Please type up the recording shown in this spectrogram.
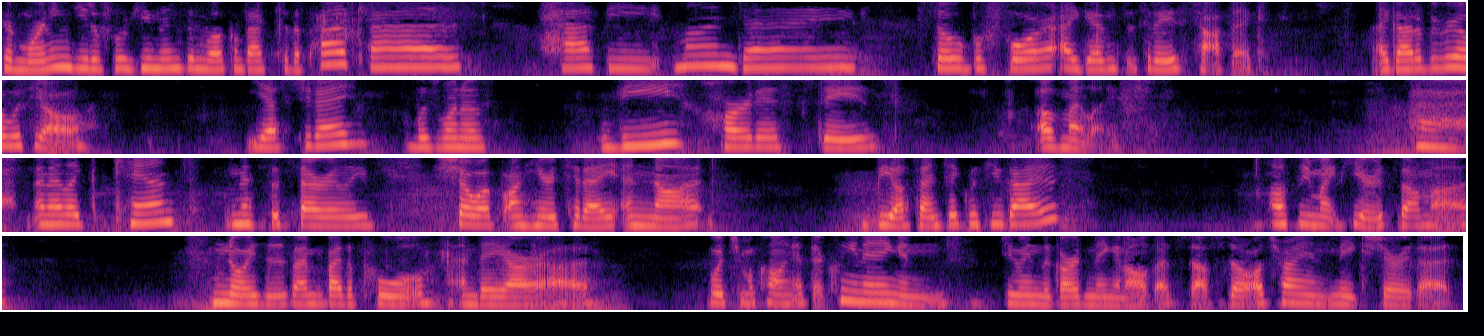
Good morning, beautiful humans, and welcome back to the podcast. Happy Monday. So, before I get into today's topic, I gotta be real with y'all. Yesterday was one of the hardest days of my life. and I like can't necessarily show up on here today and not be authentic with you guys. Also, you might hear some uh, noises. I'm by the pool, and they are uh, I'm calling it. They're cleaning and doing the gardening and all that stuff. So I'll try and make sure that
